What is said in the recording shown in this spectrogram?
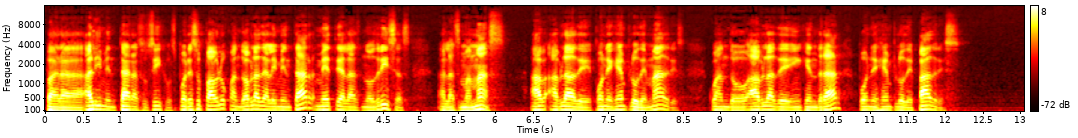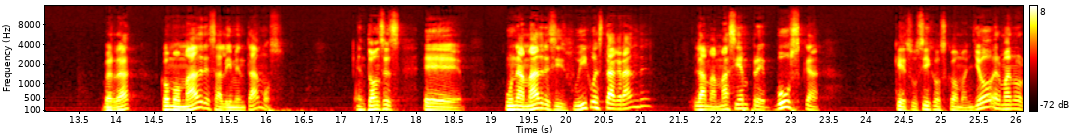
para alimentar a sus hijos. Por eso Pablo cuando habla de alimentar, mete a las nodrizas, a las mamás. Habla de, pone ejemplo de madres. Cuando habla de engendrar, pone ejemplo de padres. ¿Verdad? Como madres alimentamos. Entonces, eh, una madre, si su hijo está grande, la mamá siempre busca que sus hijos coman. Yo, hermano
